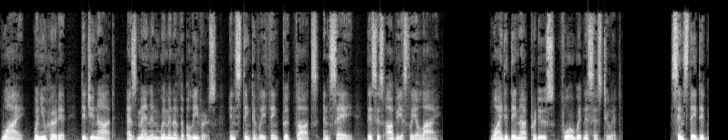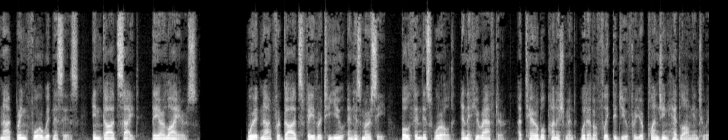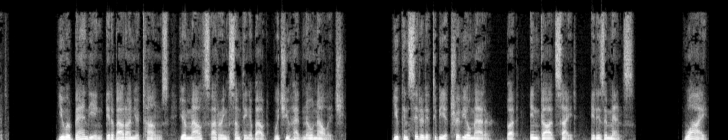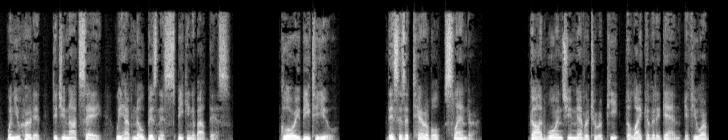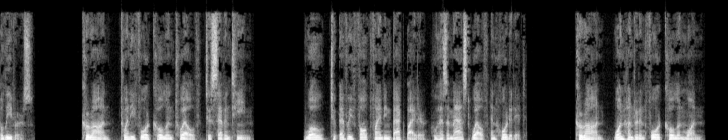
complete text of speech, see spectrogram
Why, when you heard it, did you not, as men and women of the believers, instinctively think good thoughts and say, this is obviously a lie? Why did they not produce four witnesses to it? Since they did not bring four witnesses, in God's sight, they are liars. Were it not for God's favor to you and his mercy, both in this world and the hereafter, a terrible punishment would have afflicted you for your plunging headlong into it. You were bandying it about on your tongues, your mouths uttering something about which you had no knowledge. You considered it to be a trivial matter, but, in God's sight, it is immense. Why, when you heard it, did you not say, we have no business speaking about this? Glory be to you. This is a terrible slander. God warns you never to repeat the like of it again if you are believers. Quran, 24 12 17. Woe to every fault-finding backbiter who has amassed wealth and hoarded it. Quran, 104 1.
